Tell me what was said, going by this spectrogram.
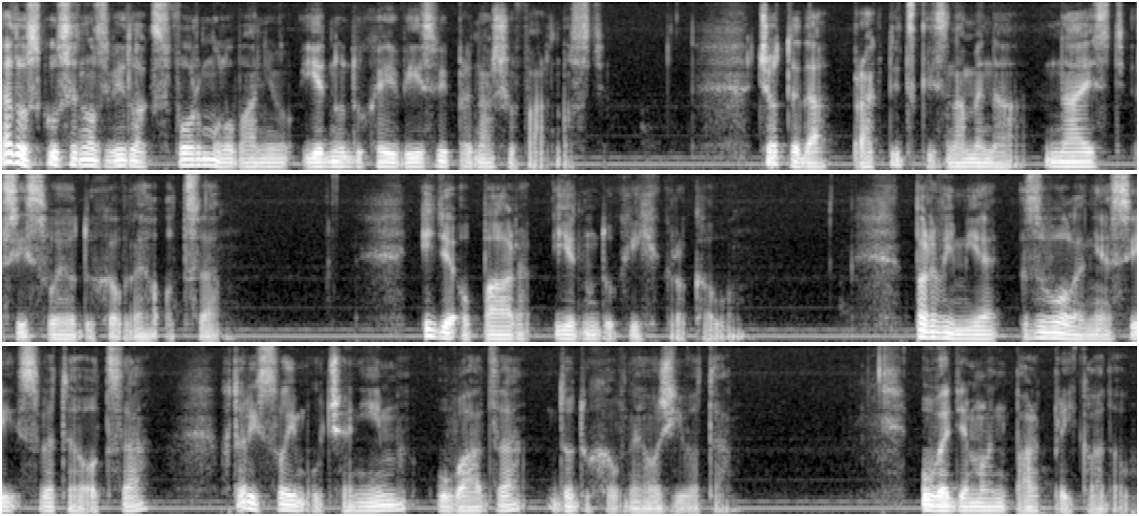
Táto skúsenosť viedla k sformulovaniu jednoduchej výzvy pre našu farnosť. Čo teda prakticky znamená nájsť si svojho duchovného otca? Ide o pár jednoduchých krokov. Prvým je zvolenie si svätého Otca, ktorý svojim učením uvádza do duchovného života. Uvedem len pár príkladov.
